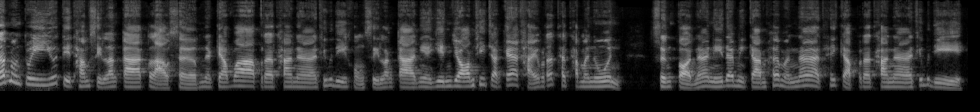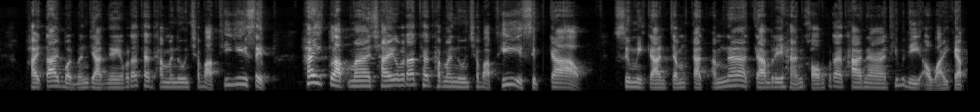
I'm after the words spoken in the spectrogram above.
รัฐมนตรียุติธรรมศรีลังกากล่าวเสริมนะครับว่าประธานาธิบดีของศรีลังกาเนี่ยยินยอมที่จะแก้ไขรัฐธรรมนูญ ซึ่งก่อนหน้านี้ได้มีการเพิ่มอำนาจให้กับประธานาธิบดี ภายใต้บทบัญญัติในรัฐธรรมนูญฉบับที่ 20 ให้กลับมาใช้รัฐธรรมนูญฉบับที่ 19 ซึ่งมีการจำกัดอำนาจการบริหารของประธานาธิบดีเอาไว้ครับ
